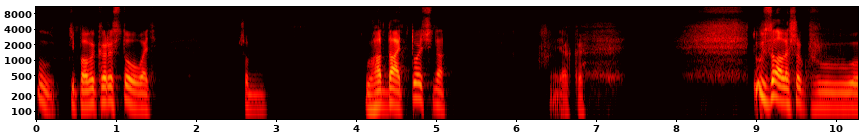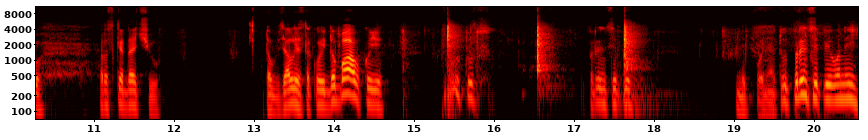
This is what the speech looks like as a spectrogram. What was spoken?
ну, типа, використовувати, щоб вгадати точно, як, ну, залишок в розкидачу. Тобто взяли з такою добавкою. Ну, тут, в принципі, не поняв. Тут, в принципі, вони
